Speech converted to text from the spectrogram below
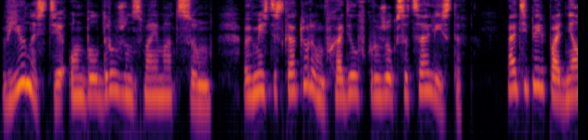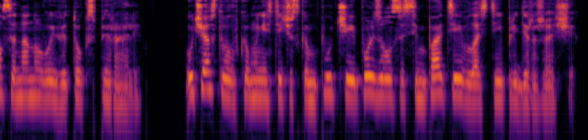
В юности он был дружен с моим отцом, вместе с которым входил в кружок социалистов, а теперь поднялся на новый виток спирали. Участвовал в коммунистическом путче и пользовался симпатией властей придержащих.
